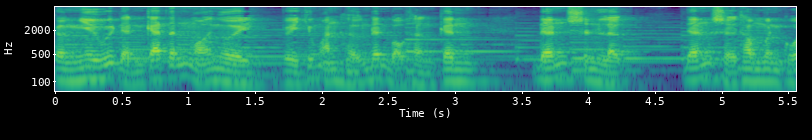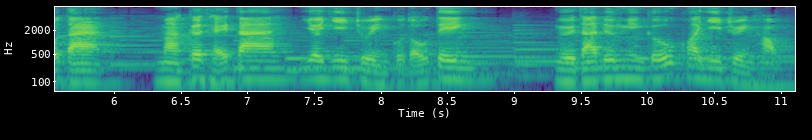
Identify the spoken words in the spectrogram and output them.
gần như quyết định cá tính mỗi người vì chúng ảnh hưởng đến bộ thần kinh, đến sinh lực, đến sự thông minh của ta. Mà cơ thể ta do di truyền của tổ tiên. Người ta đương nghiên cứu khoa di truyền học,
